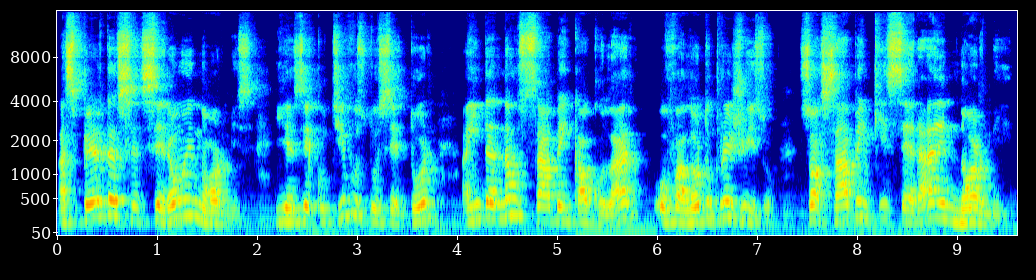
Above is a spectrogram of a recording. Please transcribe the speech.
as perdas serão enormes e executivos do setor ainda não sabem calcular o valor do prejuízo, só sabem que será enorme.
